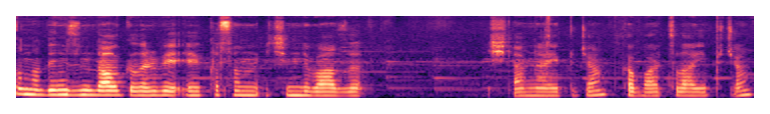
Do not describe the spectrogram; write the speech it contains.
Buna denizin dalgaları ve e, kasanın içinde bazı işlemler yapacağım. Kabartılar yapacağım.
